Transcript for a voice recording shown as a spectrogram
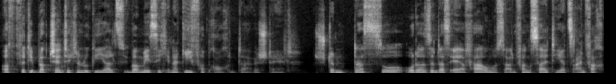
Oft wird die Blockchain-Technologie als übermäßig energieverbrauchend dargestellt. Stimmt das so oder sind das eher Erfahrungen aus der Anfangszeit, die jetzt einfach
